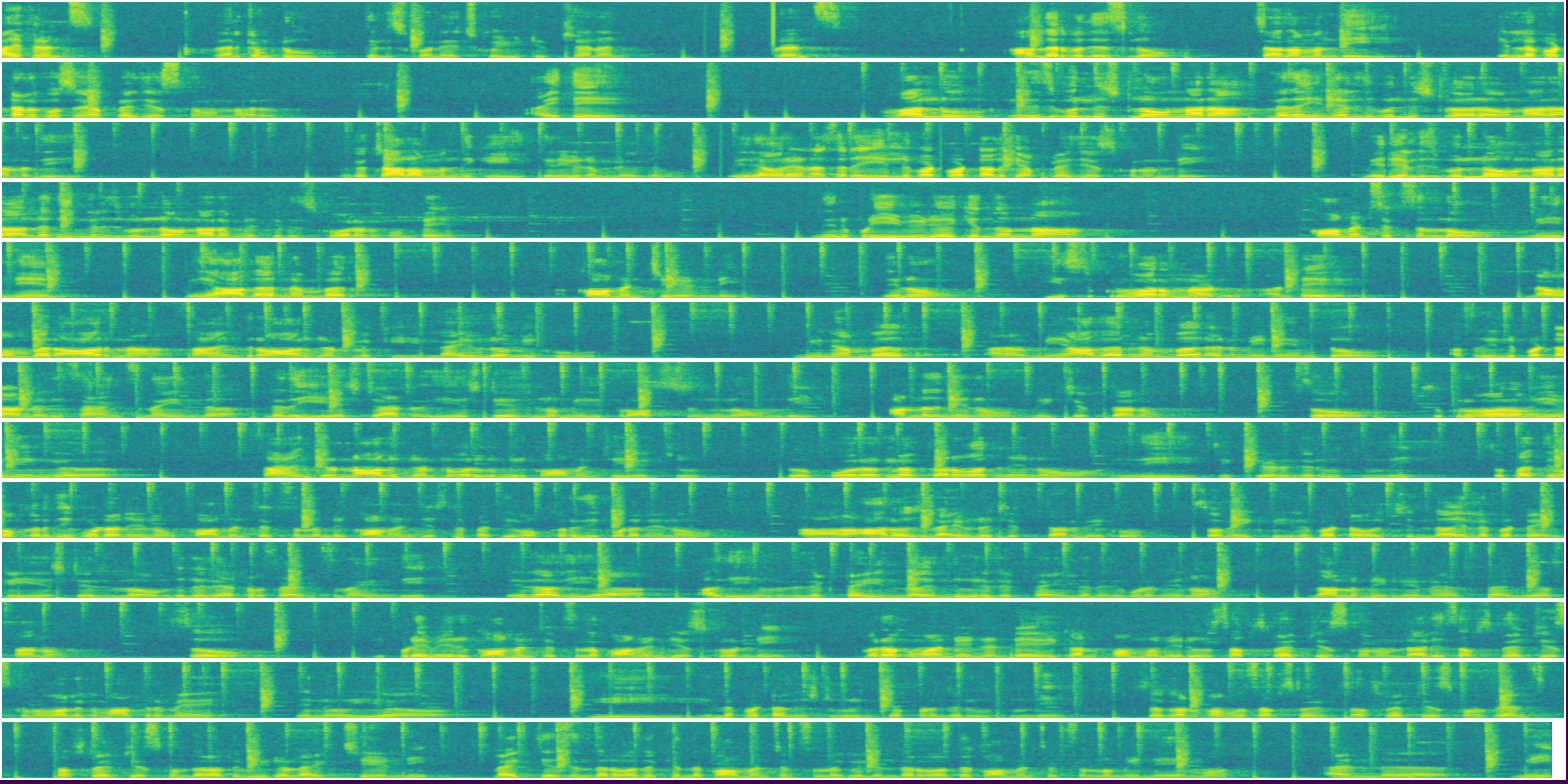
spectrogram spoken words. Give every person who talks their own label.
Speaker 1: Hi friends welcome to తెలుసుకో నేర్చుకో YouTube channel. Friends ఆంధ్రప్రదేశ్లో చాలామంది ఇళ్ళ పట్టాల కోసం అప్లై చేసుకొని ఉన్నారు. అయితే వాళ్ళు ఎలిజిబుల్ లిస్ట్లో ఉన్నారా లేదా ఇన్ఎలిజిబుల్ లిస్ట్లో ఉన్నారా అన్నది ఇంకా చాలామందికి తెలియడం లేదు. మీరు ఎవరైనా సరే ఇల్లు పట్టాలకి అప్లై చేసుకుని ఉండి మీరు ఎలిజిబుల్లో ఉన్నారా లేదా ఇన్ఎలిజిబుల్లో ఉన్నారా మీరు తెలుసుకోవాలనుకుంటే నేను ఇప్పుడు ఈ వీడియో కింద ఉన్న కామెంట్ సెక్షన్లో మీ నేమ్ మీ ఆధార్ నెంబర్ కామెంట్ చేయండి. నేను ఈ శుక్రవారం నాడు అంటే నవంబర్ ఆరున సాయంత్రం ఆరు గంటలకి లైవ్లో మీకు మీ నెంబర్ మీ ఆధార్ నెంబర్ అండ్ మీ నేమ్తో అసలు ఇల్లు పట్టా అనేది శాంక్షన్ అయిందా? లేదా ఏ స్టాట్ ఏ స్టేజ్లో మీది ప్రాసెసింగ్లో ఉంది అన్నది నేను మీకు చెప్తాను. సో శుక్రవారం ఈవినింగ్ సాయంత్రం నాలుగు గంటల వరకు మీరు కామెంట్ చేయొచ్చు. సో ఫోర్ ఓ క్లాక్ తర్వాత నేను ఇది చెక్ చేయడం జరుగుతుంది. సో ప్రతి ఒక్కరిది కూడా నేను కామెంట్ సెక్షన్లో మీరు కామెంట్ చేసిన ప్రతి ఒక్కరిది కూడా నేను ఆ- రోజు లైవ్లో చెప్తాను మీకు. సో మీకు ఇల్లు వచ్చిందా? ఇల్లు ఇంకా ఏ స్టేజ్లో ఉంది? లేదా ఎక్కడ శాంక్షన్ అయింది? లేదా అది అది రిజెక్ట్ అయిందా? ఎందుకు రిజెక్ట్ అయింది అనేది కూడా నేను దానిలో మీకు నేను ఎక్స్ప్లెయిన్ చేస్తాను. సో ఇప్పుడే మీరు కామెంట్ సెక్షన్లో కామెంట్ చేసుకోండి. మరొక మాట ఏంటంటే కన్ఫామ్గా మీరు సబ్స్క్రైబ్ చేసుకొని ఉండాలి. సబ్స్క్రైబ్ చేసుకున్న వాళ్ళకి మాత్రమే నేను ఈ ఆ, ఇళ్ళ పట్టా లిస్ట్ గురించి చెప్పడం జరుగుతుంది. సో కన్ఫామ్గా సబ్స్క్రైబ్ సబ్స్క్రైబ్ చేసుకోండి ఫ్రెండ్స్. సబ్స్క్రైబ్ చేసుకున్న తర్వాత వీడియో లైక్ చేయండి. లైక్ చేసిన తర్వాత కింద కామెంట్ సెక్షన్లోకి వెళ్ళిన తర్వాత కామెంట్ సెక్షన్లో మీ నేమ్ అండ్ మీ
